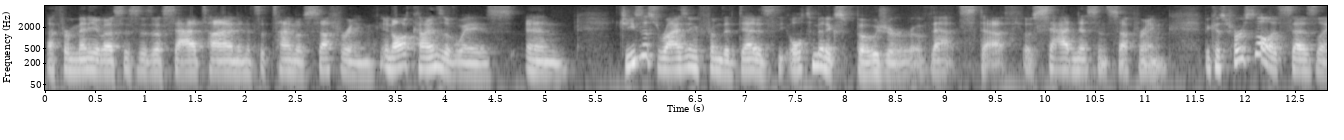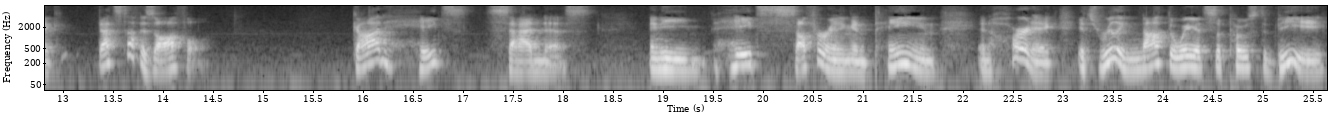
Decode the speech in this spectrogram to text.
uh, for many of us, this is a sad time and it's a time of suffering in all kinds of ways. And Jesus rising from the dead is the ultimate exposure of that stuff, of sadness and suffering. Because, first of all, it says, like, that stuff is awful. God hates sadness and he hates suffering and pain and heartache. It's really not the way it's supposed to be.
